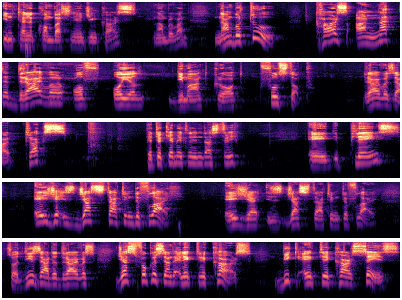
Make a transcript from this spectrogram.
internal combustion engine cars, number one. Number two, cars are not the driver of oil demand growth, full stop. Drivers are trucks, petrochemical industry, uh, planes. Asia is just starting to fly. Asia is just starting to fly. So these are the drivers. Just focus on the electric cars. Big electric car sales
